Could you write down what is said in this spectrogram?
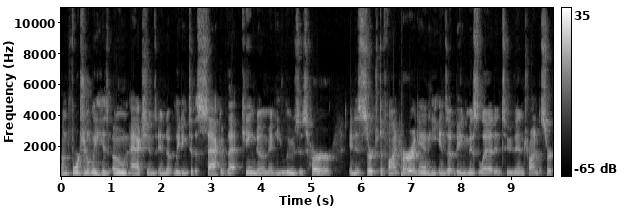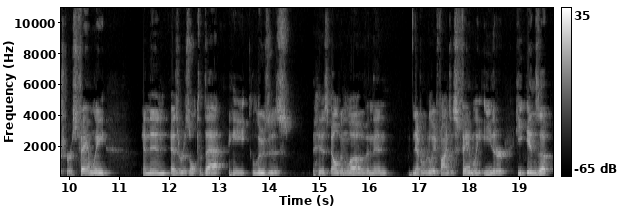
Unfortunately, his own actions end up leading to the sack of that kingdom, and he loses her. In his search to find her again, he ends up being misled into then trying to search for his family. And then, as a result of that, he loses his elven love and then never really finds his family either. He ends up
